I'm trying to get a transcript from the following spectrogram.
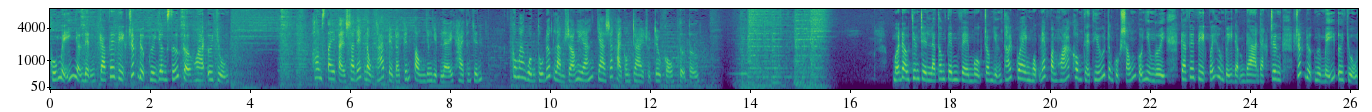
của Mỹ nhận định cà phê Việt rất được người dân xứ cờ hoa ưa chuộng. Homestay tại Sa Đéc, Đồng Tháp đều đã kín phòng nhân dịp lễ 2 tháng 9. Công an quận Thủ Đức làm rõ nghi án cha sát hại con trai rồi treo cổ tự tử. Mở đầu chương trình là thông tin về một trong những thói quen, một nét văn hóa không thể thiếu trong cuộc sống của nhiều người. Cà phê Việt với hương vị đậm đà, đặc trưng, rất được người Mỹ ưa chuộng.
